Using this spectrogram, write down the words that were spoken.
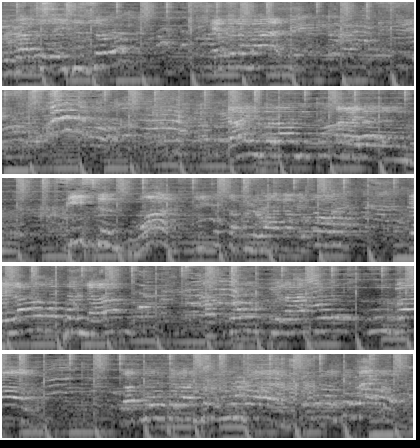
Congratulations, sir! Ito naman. Dahil marami po tayong Season 1 dito sa Buluwagang ito, kailangan ko po ng tatlong pirasong ugal. Tatlong pirasong ugal. Come on, come on.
